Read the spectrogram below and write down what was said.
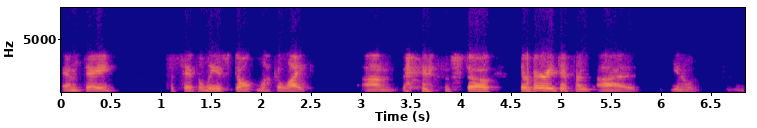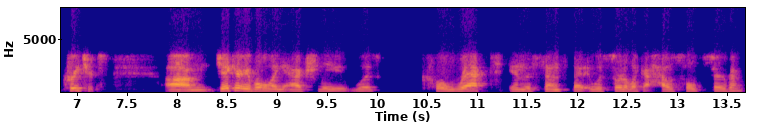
and they, to say the least, don't look alike. Um, so they're very different, uh, you know, creatures. Um, J.K. Rowling actually was correct in the sense that it was sort of like a household servant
